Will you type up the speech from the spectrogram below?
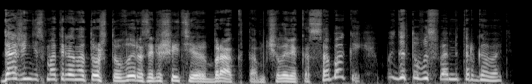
Даже несмотря на то, что вы разрешите брак там, человека с собакой, мы готовы с вами торговать.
